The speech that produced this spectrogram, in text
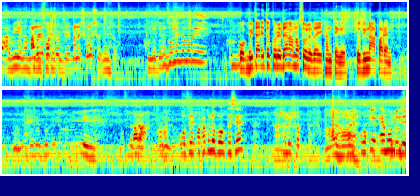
পারবি এখান থেকে কষ্ট হচ্ছে মানে সমস্যা হচ্ছে তো। খুলে দে রে চলে গেল রে। ওক বিতাড়িত করে দেন আমরা চলে যাই এখান থেকে যদি না পারেন। দে রে চলে গেল। মামা। ও যে কথাগুলো বলতেছে আসলে সত্য। মানে ওকে এমন কিছু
